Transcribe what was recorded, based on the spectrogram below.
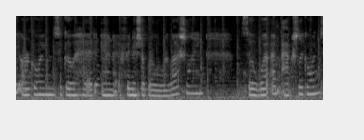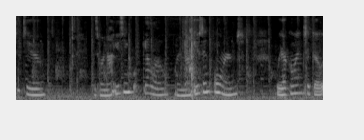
We are going to go ahead and finish up our lower lash line. So what I'm actually going to do is we're not using yellow, we're not using orange. We are going to go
